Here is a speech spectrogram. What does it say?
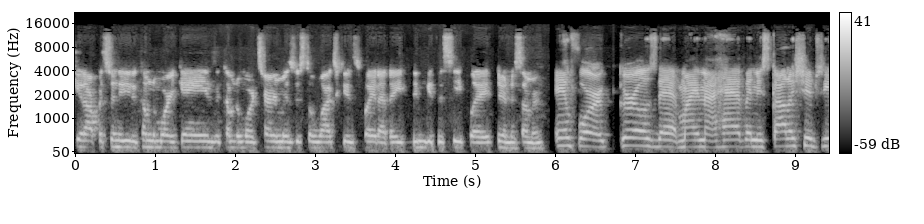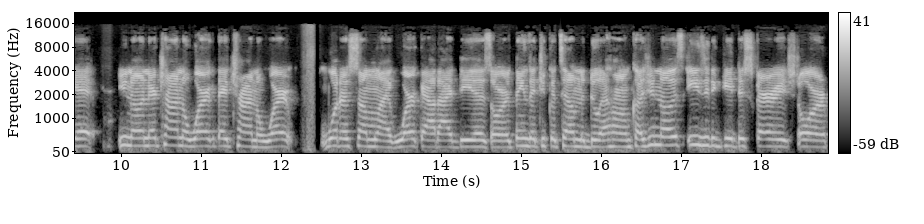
get opportunity to come to more games and come to more tournaments just to watch kids play that they didn't get to see play during the summer. And for girls that might not have any scholarships yet, you know, and they're trying to work, they trying to work. What are some like workout ideas or things that you could tell them to do at home? Because you know it's easy to get discouraged, or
